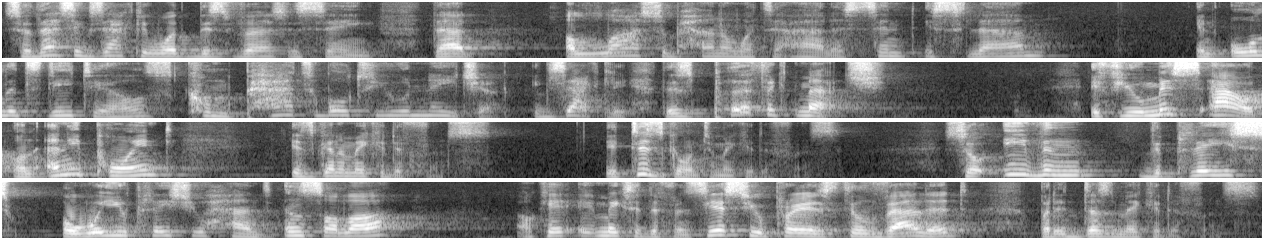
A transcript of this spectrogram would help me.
So that's exactly what this verse is saying. That Allah subhanahu wa ta'ala sent Islam in all its details compatible to your nature. Exactly. There's perfect match. If you miss out on any point, it's going to make a difference. It is going to make a difference. So even the place or where you place your hands in salah, okay, it makes a difference. Yes, your prayer is still valid, but it does make a difference.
